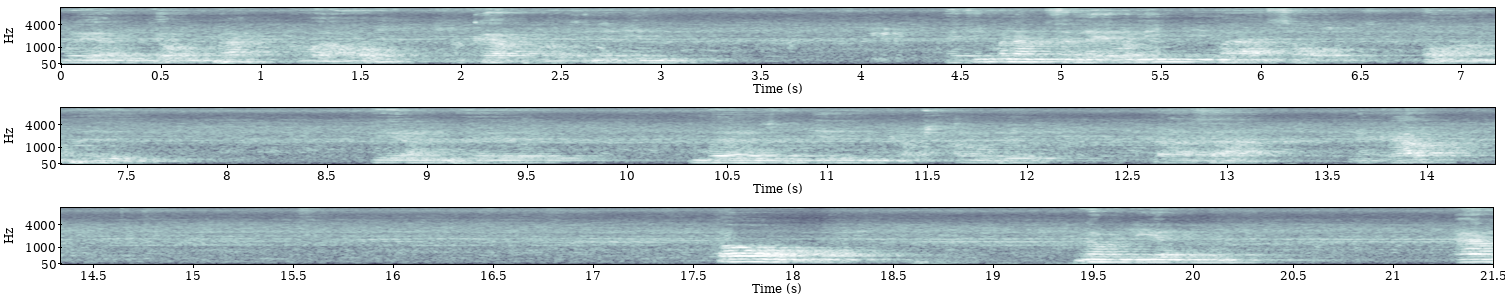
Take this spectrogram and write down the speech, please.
เมืองจอมพระขวาวนะครับขอสินดินแต่ ที่มานำเสนอวันนี้มีมาสองสองอำเภอคืออำเภอเมืองสุรินทร์กับอำเภอปราสาทนะครับก็นำเรียนท่าน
